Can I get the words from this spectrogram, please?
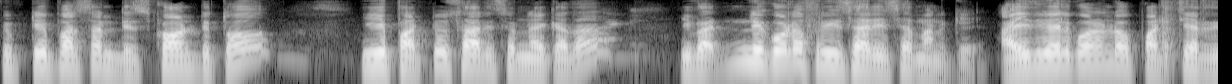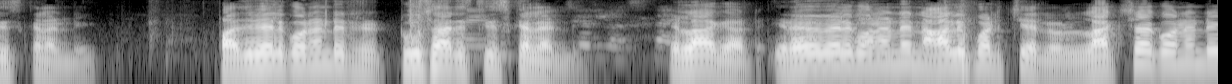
ఫిఫ్టీ పర్సెంట్ డిస్కౌంట్తో ఈ పట్టు సారీస్ ఉన్నాయి కదా. ఇవన్నీ కూడా ఫ్రీ సారీసే మనకి. ఐదు వేలు కొనండి ఒక పట్టు చీర తీసుకెళ్ళండి. పదివేలు కొనండి టూ సారీస్ తీసుకెళ్ళండి. ఇలాగ ఇరవై వేలు కొనండి నాలుగు పట్టు చీరలు. లక్ష కొనండి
